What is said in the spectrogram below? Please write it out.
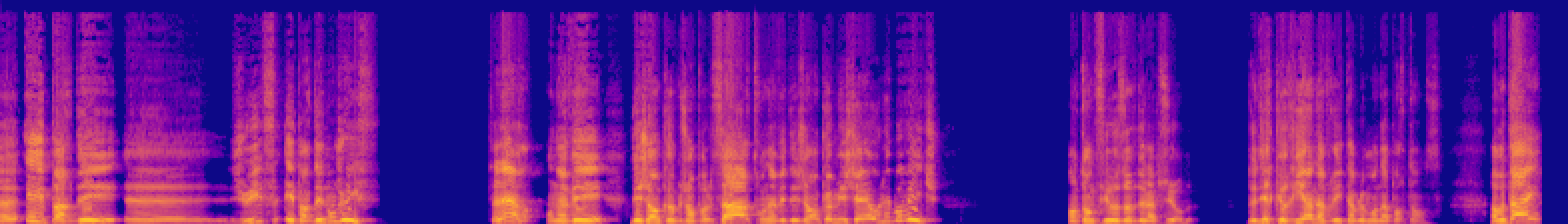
euh, et par des euh, juifs et par des non-juifs. C'est-à-dire, on avait des gens comme Jean-Paul Sartre, on avait des gens comme Michel Lebovitch, en tant que philosophe de l'absurde, de dire que rien n'a véritablement d'importance. Rabotai,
